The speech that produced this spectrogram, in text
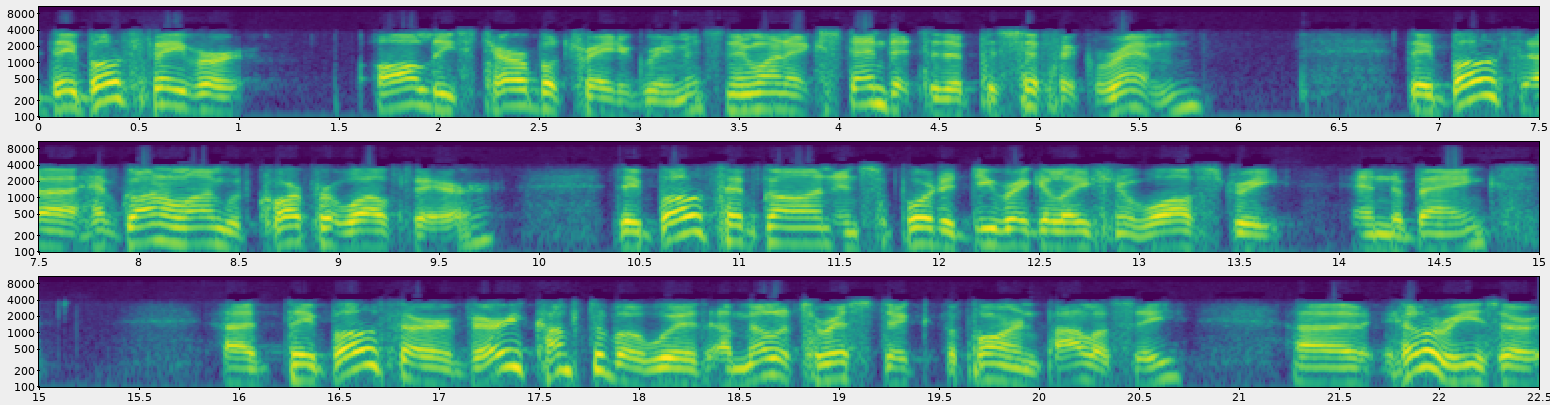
They both favor all these terrible trade agreements, and they want to extend it to the Pacific Rim. They both uh, have gone along with corporate welfare. They both have gone and supported deregulation of Wall Street and the banks. Uh, they both are very comfortable with a militaristic foreign policy. Uh, Hillary is a,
